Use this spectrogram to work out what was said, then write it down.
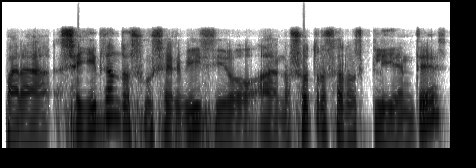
para seguir dando su servicio a nosotros, a los clientes,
